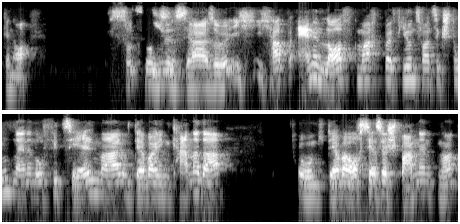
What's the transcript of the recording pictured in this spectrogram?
Genau. So, so ist es, ja. Also ich, ich habe einen Lauf gemacht bei 24 Stunden, einen offiziellen Mal und der war in Kanada und der war auch sehr, sehr spannend. Ne?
